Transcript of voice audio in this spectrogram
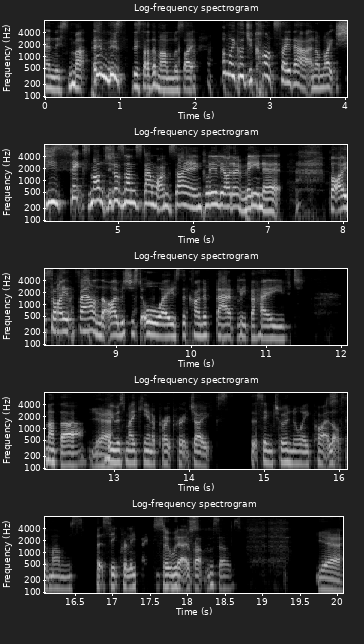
And this and this this other mum was like, "Oh my god, you can't say that." And I'm like, "She's six months. She doesn't understand what I'm saying. Clearly, I don't mean it." But I so I found that I was just always the kind of badly behaved mother Yeah. who was making inappropriate jokes that seemed to annoy quite a lot of the mums, but secretly So would- better about themselves. Yeah.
